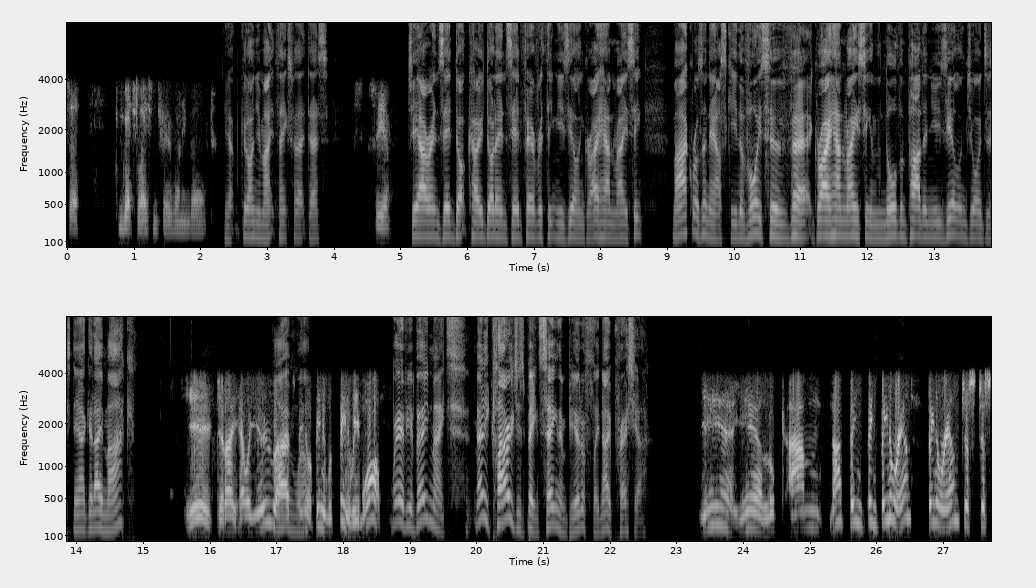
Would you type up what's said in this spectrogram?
So, congratulations for everyone involved. Yeah, good on you, mate. Thanks for that, Daz. See ya. grnz.co.nz for everything New Zealand Greyhound Racing. Mark Rosanowski, the voice of uh, Greyhound Racing in the northern part of New Zealand, joins us now. G'day, Mark. Yeah, g'day. How are you? Uh, I'm it's been, well. a, been, a, been a wee while. Where have you been, mate? Matty Claridge has been seeing them beautifully, no pressure. Yeah, yeah. Look, um, no, been been been around, been around, just just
